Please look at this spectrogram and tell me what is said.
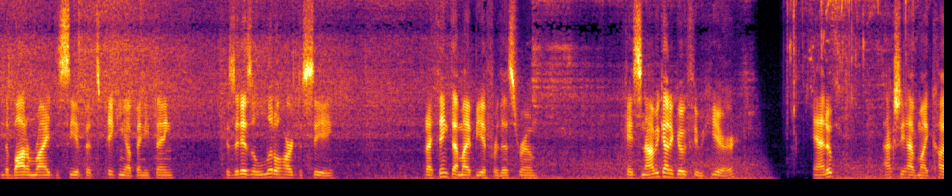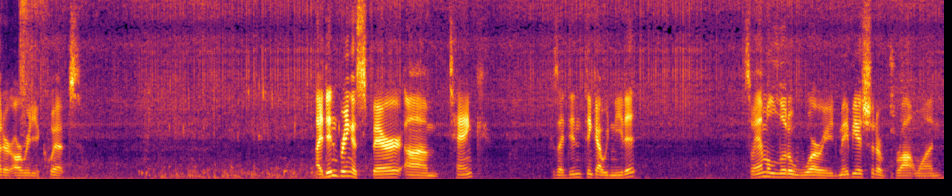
in the bottom right to see if it's picking up anything, because it is a little hard to see. But I think that might be it for this room. Okay, so now we got to go through here, and oop, I actually have my cutter already equipped. I didn't bring a spare um, tank because I didn't think I would need it. So I am a little worried. Maybe I should have brought one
